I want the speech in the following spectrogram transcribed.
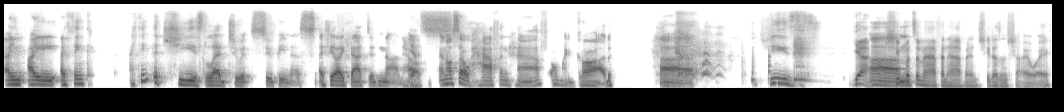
I I I think I think the cheese led to its soupiness. I feel like that did not help. Yes. And also half and half. Oh my god. Uh jeez. Yeah, she Um, puts them half and half and She doesn't shy away.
